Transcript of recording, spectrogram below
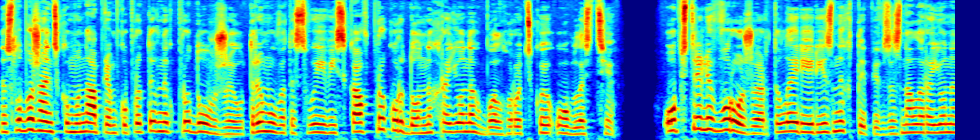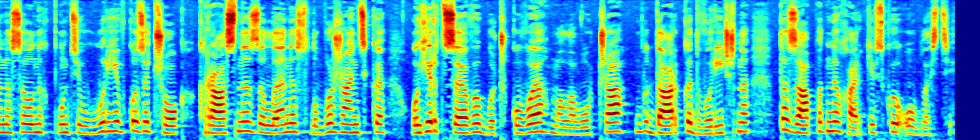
На Слобожанському напрямку противник продовжує утримувати свої війська в прикордонних районах Белгородської області. Обстрілів ворожої артилерії різних типів зазнали райони населених пунктів Гур'їв, Козачок, Красне, Зелене, Слобожанське, Огірцеве, Бочкове, Мала Вовча, Бударки, Дворічна та Западне Харківської області.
